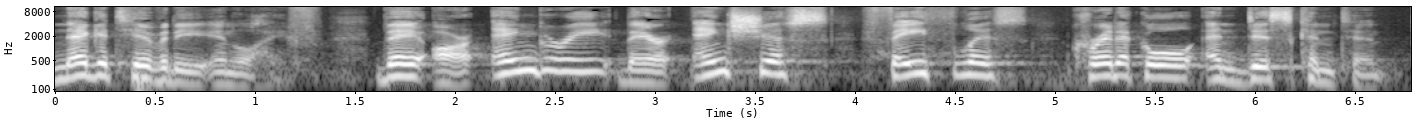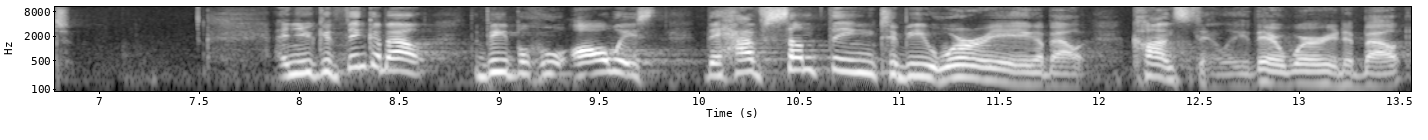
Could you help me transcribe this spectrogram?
negativity in life. They are angry, they are anxious, faithless, critical, and discontent. And you can think about the people who always they have something to be worrying about constantly. They're worried about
